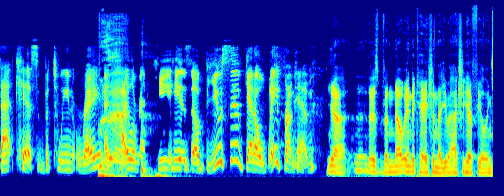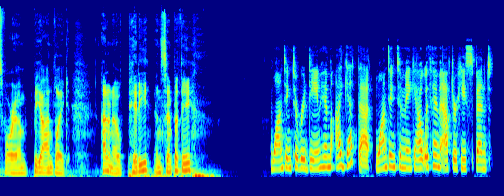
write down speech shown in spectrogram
that kiss between Rey and Kylo Ren. He he is abusive. Get away from him. Yeah, there's been no indication that you actually have feelings for him beyond like I don't know, pity and sympathy. wanting to redeem him, I get that. Wanting to make out with him after he spent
